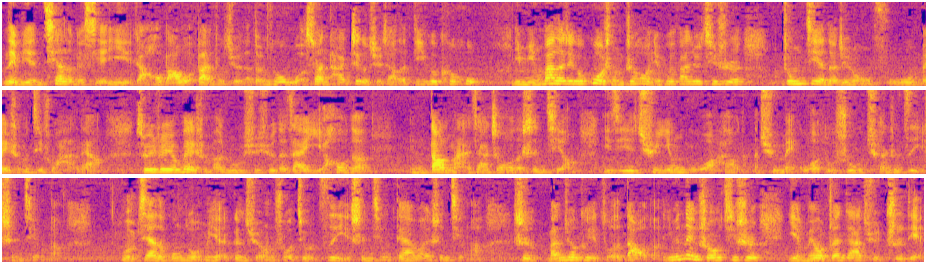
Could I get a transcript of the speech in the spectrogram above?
那边签了个协议，然后把我办出去的。等于说我算他这个学校的第一个客户。你明白了这个过程之后，你会发觉其实中介的这种服务没什么技术含量，所以这就为什么陆陆续续的在以后的。嗯，到了马来西亚之后的申请，以及去英国还有去美国读书，全是自己申请的。我们现在的工作，我们也跟学生说，就是自己申请 DIY 申请嘛，是完全可以做得到的。因为那个时候其实也没有专家去指点，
